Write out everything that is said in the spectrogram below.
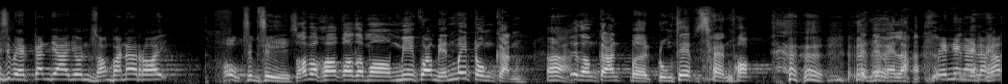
21 กันยายน 2564 สบคกทมมีความเห็นไม่ตรงกัน อ่า เรื่องของการเปิดกรุงเทพแซนด์บ็อกซ์เป็นยังไงล่ะเป็นยังไงล่ะครับ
